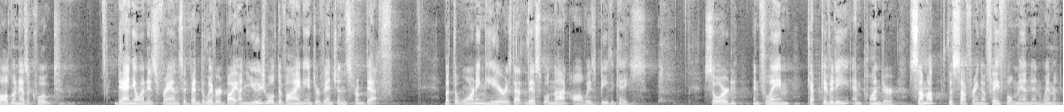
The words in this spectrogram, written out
Baldwin has a quote Daniel and his friends had been delivered by unusual divine interventions from death. But the warning here is that this will not always be the case. Sword and flame, captivity and plunder sum up the suffering of faithful men and women.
